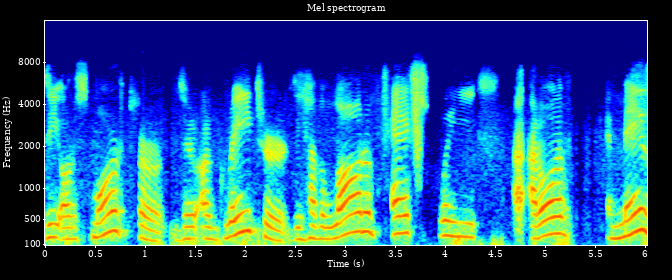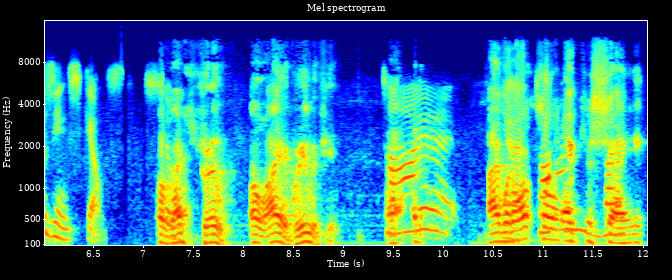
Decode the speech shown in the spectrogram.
they are smarter they are greater they have a lot of actually a, a lot of amazing skills so Oh, that's true. Oh, I agree with you. time I would Yeah, also like to say,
